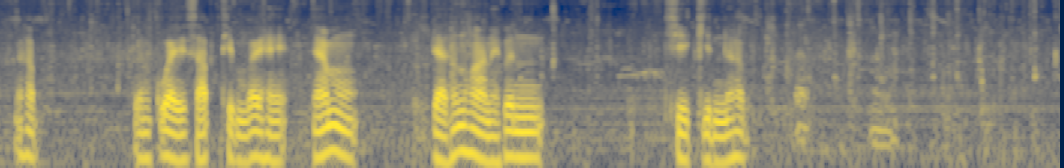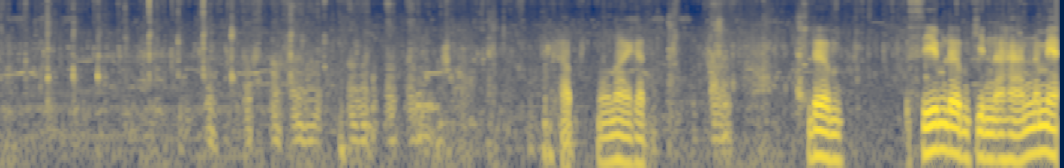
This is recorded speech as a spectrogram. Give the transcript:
ำนะครับต้นกล้วยซับถิ่มไว้ให้ย้ำแดดท้อนหวานให้เพิ่อนฉีกกินนะครับ ครับ หมูน้อยครับเริ่มซีมเริ่มกินอาหารน้ำแม่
